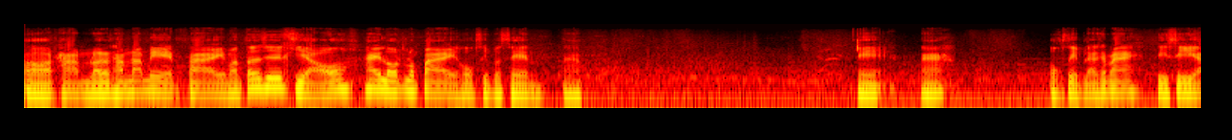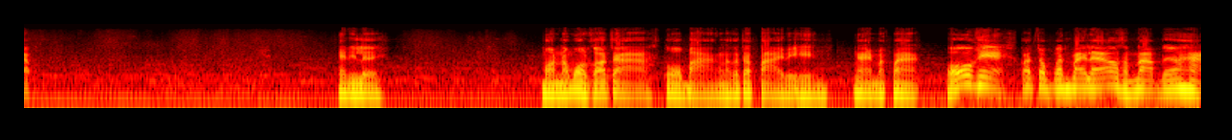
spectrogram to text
ก็ทำเราจะทำ damage ใส่ monster ชื่อเขียวให้ลดลงไป 60%นะครับนี่นะหกสิบแล้วใช่ไหมซีซีครับ แค่นี้เลย มอนทั้งหมดก็จะตัวบางแล้วก็จะตายไปเองง่ายมาก ๆ โอเค ก็จบกันไปแล้วสำหรับเนื้อหา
